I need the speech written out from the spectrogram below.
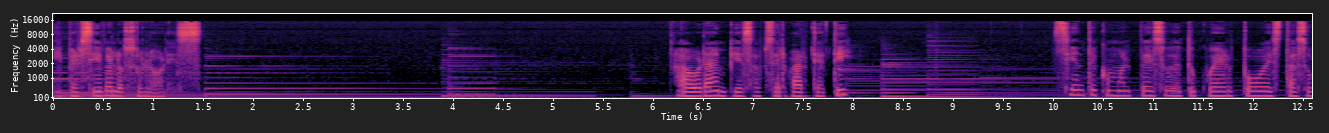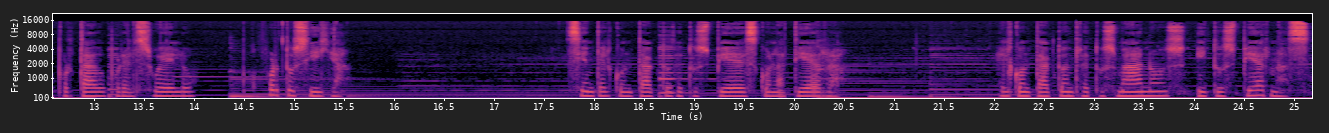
y percibe los olores. Ahora empieza a observarte a ti. Siente como el peso de tu cuerpo está soportado por el suelo o por tu silla. Siente el contacto de tus pies con la tierra, el contacto entre tus manos y tus piernas,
